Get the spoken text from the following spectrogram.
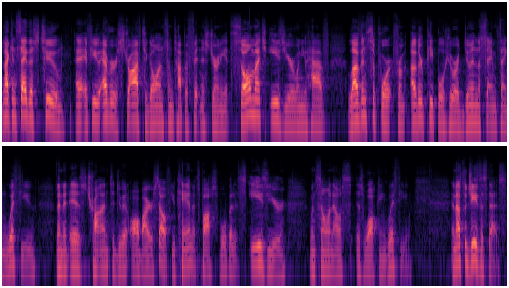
And I can say this too uh, if you ever strive to go on some type of fitness journey, it's so much easier when you have love and support from other people who are doing the same thing with you than it is trying to do it all by yourself. You can, it's possible, but it's easier when someone else is walking with you. And that's what Jesus does.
